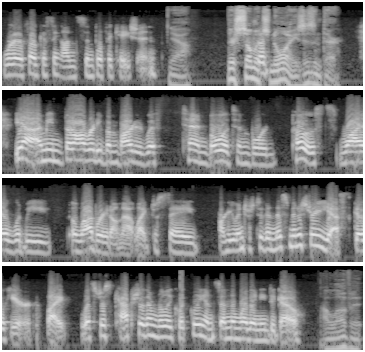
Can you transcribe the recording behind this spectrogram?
we're focusing on simplification. Yeah. There's so much so, noise, isn't there? Yeah, I mean, they're already bombarded with 10 bulletin board posts. Why would we elaborate on that? Like just say, are you interested in this ministry? Yes, go here. Like let's just capture them really quickly and send them where they need to go. I love it.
